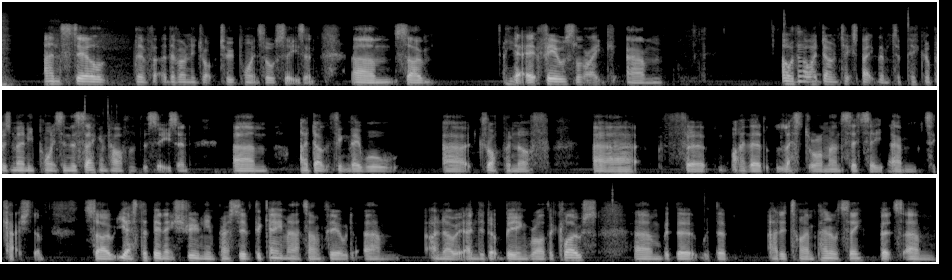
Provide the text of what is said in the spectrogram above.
and still they've they've only dropped two points all season. Um, so yeah, it feels like. Um, although I don't expect them to pick up as many points in the second half of the season, um, I don't think they will uh, drop enough uh, for either Leicester or Man City um, to catch them. So yes, they've been extremely impressive. The game at Anfield, um, I know it ended up being rather close um, with the with the added time penalty. But um,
